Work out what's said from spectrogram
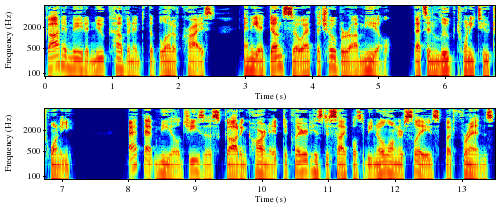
God had made a new covenant in the blood of Christ, and he had done so at the Chaburah meal. That's in Luke 22:20. At that meal, Jesus, God incarnate, declared his disciples to be no longer slaves, but friends.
